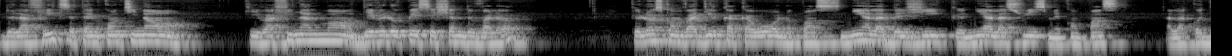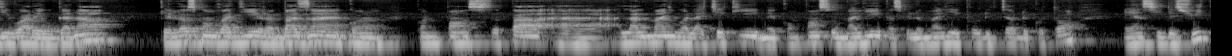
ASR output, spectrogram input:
de l'Afrique, c'est un continent qui va finalement développer ses chaînes de valeur, que lorsqu'on va dire cacao, on ne pense ni à la Belgique, ni à la Suisse, mais qu'on pense à la Côte d'Ivoire et au Ghana, que lorsqu'on va dire basin, qu'on ne pense pas à, l'Allemagne ou à la Tchéquie, mais qu'on pense au Mali, parce que le Mali est producteur de coton, et ainsi de suite.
